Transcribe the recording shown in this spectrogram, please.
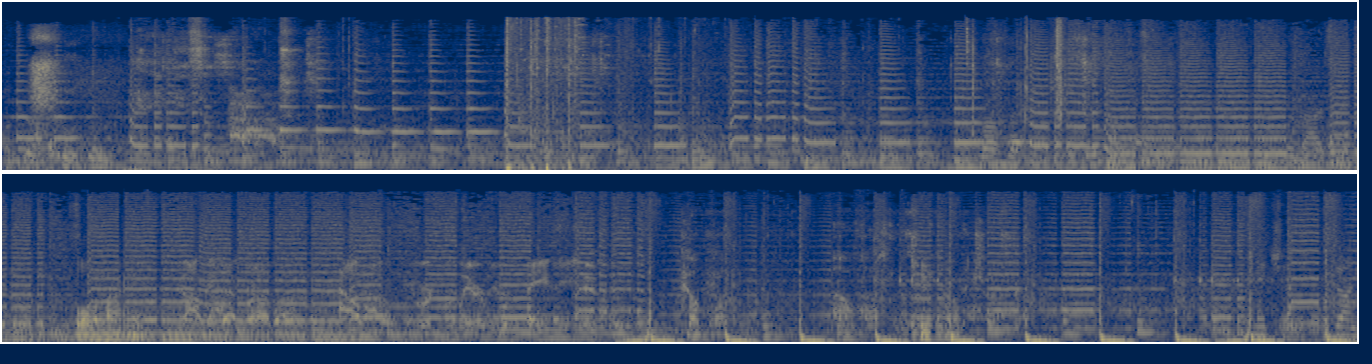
Understood. Robert, sit up. Put eyes on him. Fortnite. Copy. Alpha's looking Super. at the truck. Mitchell, put on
